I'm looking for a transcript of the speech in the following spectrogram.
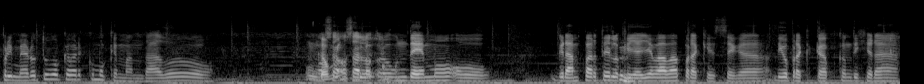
primero tuvo que haber como que mandado. ¿Un o sea, demo? o sea, lo- un demo o gran parte de lo que ya llevaba para que Sega. Digo, para que Capcom dijera.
